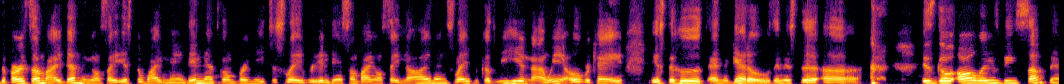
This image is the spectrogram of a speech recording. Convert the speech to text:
The first somebody definitely gonna say it's the white man. Then that's gonna bring me to slavery. And then somebody gonna say no, nah, it ain't slavery because we here now. We ain't overcame. It's the hoods and the ghettos, and it's the uh, it's gonna always be something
